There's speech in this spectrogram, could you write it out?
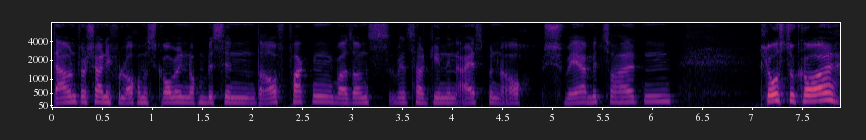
Dowand wahrscheinlich wohl auch im Scoring noch ein bisschen draufpacken, weil sonst wird es halt gegen den Iceman auch schwer mitzuhalten. Close to call,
